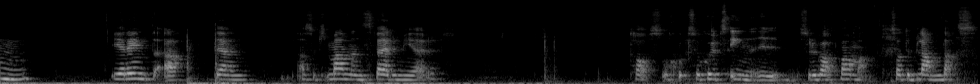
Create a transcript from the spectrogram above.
Mm. Är det inte att den, alltså mannens spermier tas och sk- så skjuts in i surrogatmamman så att det blandas?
